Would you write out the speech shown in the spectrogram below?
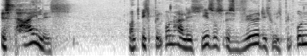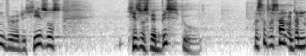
ist heilig und ich bin unheilig. Jesus ist würdig und ich bin unwürdig. Jesus, Jesus, wer bist du? Das ist interessant. Und dann,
